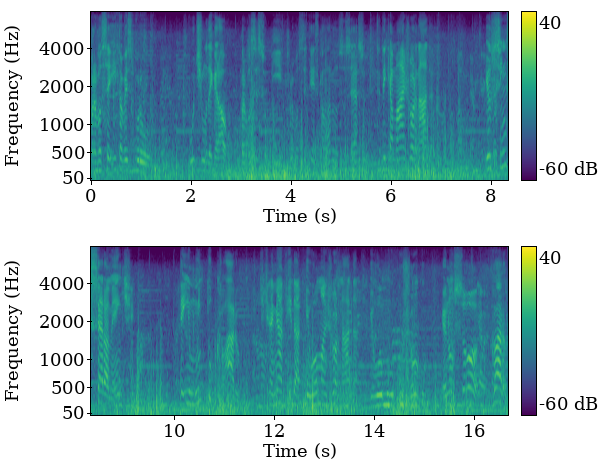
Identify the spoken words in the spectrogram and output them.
para você ir talvez pro último degrau, para você subir, para você ter a escalada do sucesso, você tem que amar a jornada. Eu sinceramente tenho muito claro de que na minha vida eu amo a jornada, eu amo o jogo. Eu não sou, claro,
